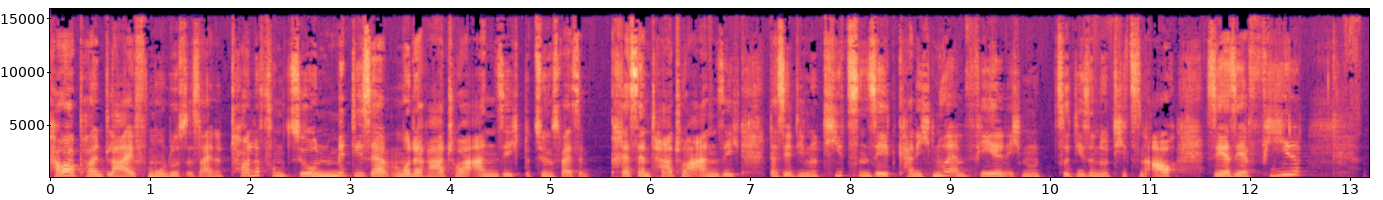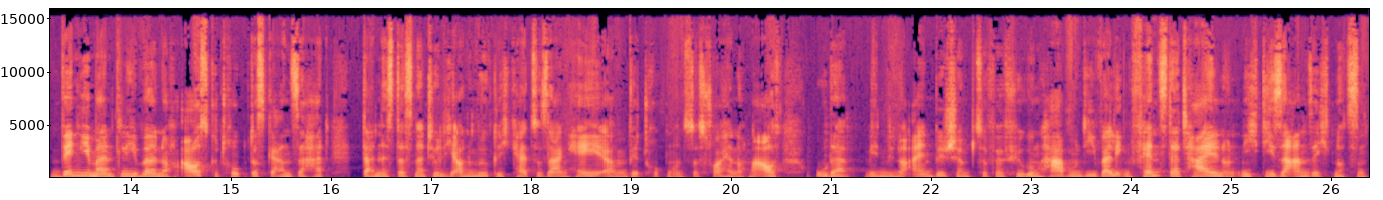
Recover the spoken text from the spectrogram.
PowerPoint Live-Modus ist eine tolle Funktion mit dieser Moderator-Ansicht beziehungsweise Präsentator-Ansicht, dass ihr die Notizen seht, kann ich nur empfehlen. Ich nutze diese Notizen auch sehr, sehr viel. Wenn jemand lieber noch ausgedruckt das Ganze hat, dann ist das natürlich auch eine Möglichkeit zu sagen, hey, ähm, wir drucken uns das vorher nochmal aus. Oder wenn wir nur einen Bildschirm zur Verfügung haben und die jeweiligen Fenster teilen und nicht diese Ansicht nutzen,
